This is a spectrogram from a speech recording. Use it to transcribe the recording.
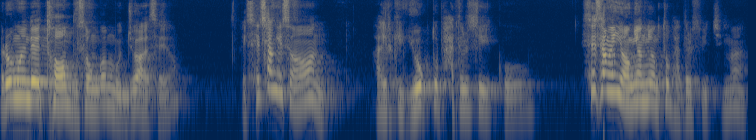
여러분, 근데 더 무서운 건 뭔지 아세요? 세상에선 아, 이렇게 유혹도 받을 수 있고 세상의 영향력도 받을 수 있지만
